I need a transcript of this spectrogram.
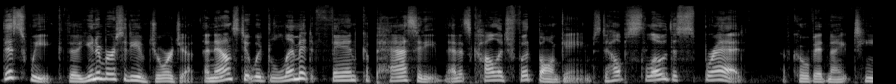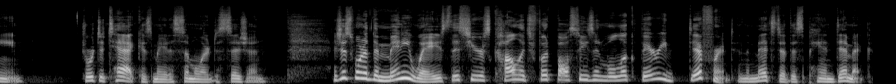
This week, the University of Georgia announced it would limit fan capacity at its college football games to help slow the spread of COVID 19. Georgia Tech has made a similar decision. It's just one of the many ways this year's college football season will look very different in the midst of this pandemic.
